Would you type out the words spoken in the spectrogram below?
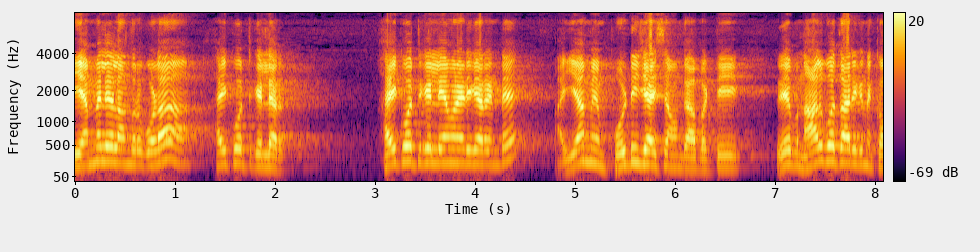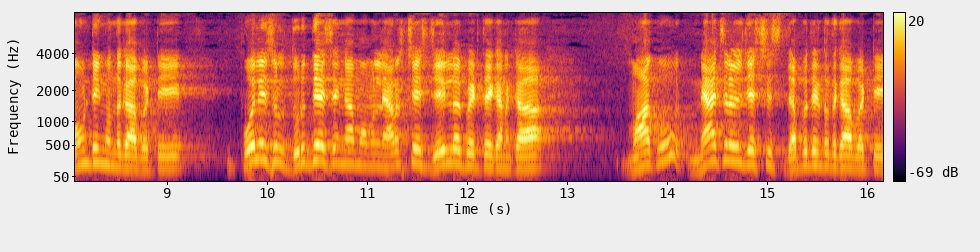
ఈ ఎమ్మెల్యేలు అందరూ కూడా హైకోర్టుకి వెళ్ళారు. హైకోర్టుకి వెళ్ళి ఏమని అడిగారంటే అయ్యా మేము పోటీ చేసాము కాబట్టి రేపు నాలుగో తారీఖున కౌంటింగ్ ఉంది కాబట్టి పోలీసులు దురుద్దేశంగా మమ్మల్ని అరెస్ట్ చేసి జైల్లో పెడితే కనుక మాకు న్యాచురల్ జస్టిస్ దెబ్బతింటది కాబట్టి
